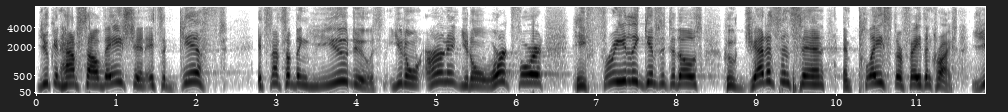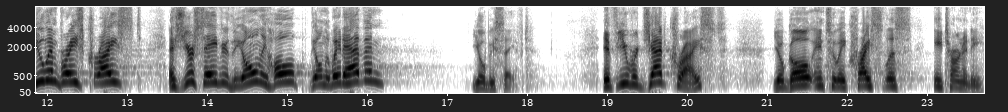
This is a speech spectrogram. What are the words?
You can have salvation, it's a gift. It's not something you do. It's, you don't earn it. You don't work for it. He freely gives it to those who jettison sin and place their faith in Christ. You embrace Christ as your Savior, the only hope, the only way to heaven, you'll be saved. If you reject Christ, you'll go into a Christless eternity,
